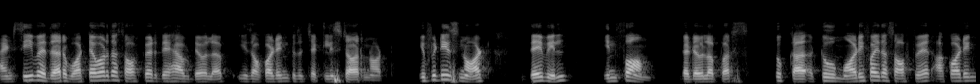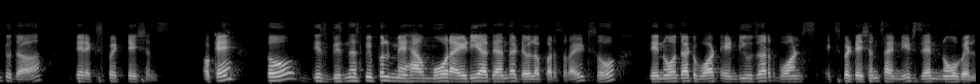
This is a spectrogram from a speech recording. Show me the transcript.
and see whether whatever the software they have developed is according to the checklist or not. If it is not they will inform the developers to to modify the software according to the their expectations okay so these business people may have more idea than the developers, right? So they know that what end user wants, expectations and needs, then know well.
